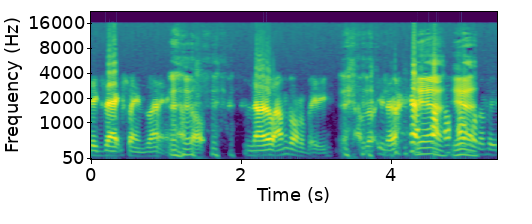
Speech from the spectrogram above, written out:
the exact same thing. I thought, no, I'm going to be, I'm, gonna- you know, Yeah, yeah. I'm going to be,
